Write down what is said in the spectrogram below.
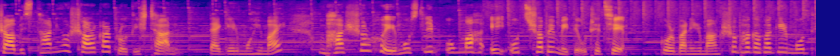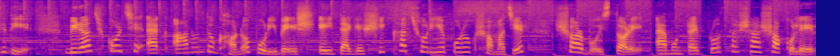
সব স্থানীয় সরকার প্রতিষ্ঠান। ত্যাগের মহিমায় ভাস্বর হয়ে মুসলিম উম্মাহ এই উৎসবে মেতে উঠেছে। কোরবানির মাংস ভাগাভাগির মধ্যে দিয়ে বিরাজ করছে এক আনন্দ ঘন পরিবেশ। এই ত্যাগের শিক্ষা ছড়িয়ে পড়ুক সমাজের সর্বস্তরে, এমনটাই প্রত্যাশা সকলের।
